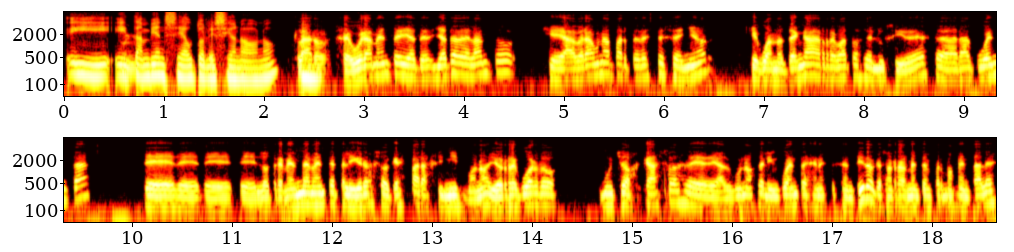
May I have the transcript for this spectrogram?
y, y también se autolesionó, ¿no? Claro, seguramente ya te, ya te adelanto que habrá una parte de este señor que cuando tenga arrebatos de lucidez se dará cuenta de, lo tremendamente peligroso que es para sí mismo, ¿no? Yo recuerdo muchos casos de, algunos delincuentes en este sentido, que son realmente enfermos mentales,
